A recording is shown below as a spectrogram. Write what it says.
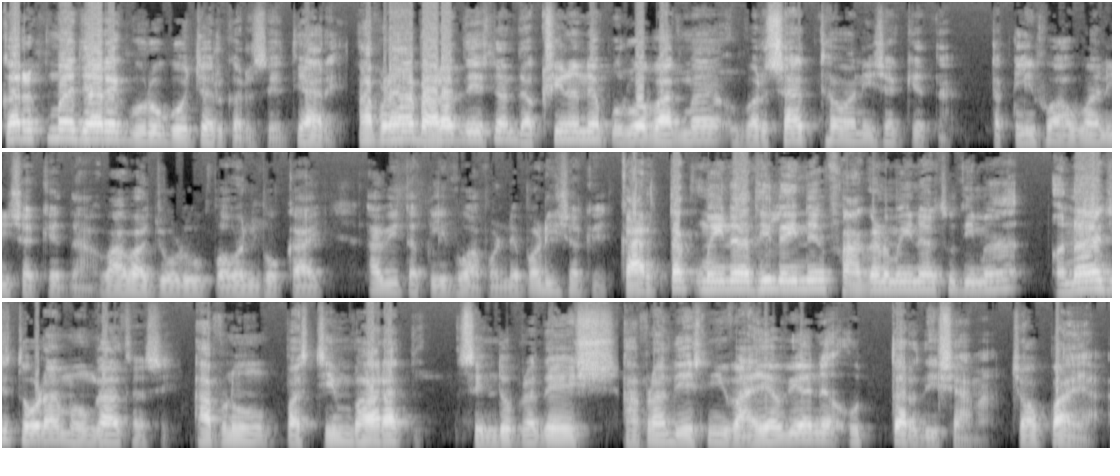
કર્કમાં જ્યારે ગુરુ ગોચર કરશે, ત્યારે આપણા ભારત દેશના દક્ષિણ અને પૂર્વ ભાગમાં વરસાદ થવાની શક્યતા, તકલીફો આવવાની શક્યતા, વાવાઝોડું, પવન ફૂંકાય, આવી તકલીફો આપણને પડી શકે. કારતક મહિનાથી લઈને ફાગણ મહિના સુધીમાં અનાજ થોડા મોંઘા થશે. આપણું પશ્ચિમ ભારત સિંધુ પ્રદેશ આપણા દેશની વાયવ્ય અને ઉત્તર દિશામાં, ચોપાયા.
